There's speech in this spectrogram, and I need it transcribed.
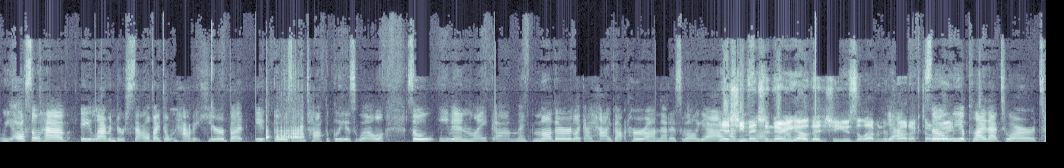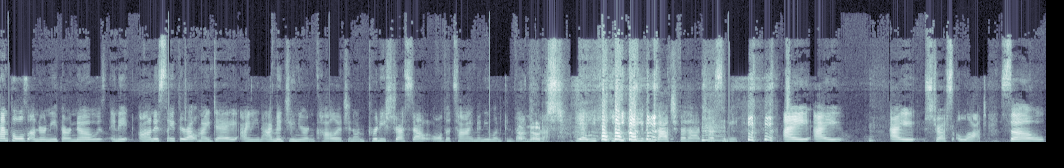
we also have a lavender salve. I don't have it here, but it goes on topically as well. So even like um, my mother, like I, I got her on that as well. Yeah. Yeah, she mentioned. There you go. That she used the lavender product. All so right. we apply that to our temples underneath our nose, and it honestly throughout my day. I mean, I'm a junior in college, and I'm pretty stressed out all the time. Anyone can vouch. I've for that. noticed. Yeah, you can, he can even vouch for that. Trust me. I I I stress a lot. So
